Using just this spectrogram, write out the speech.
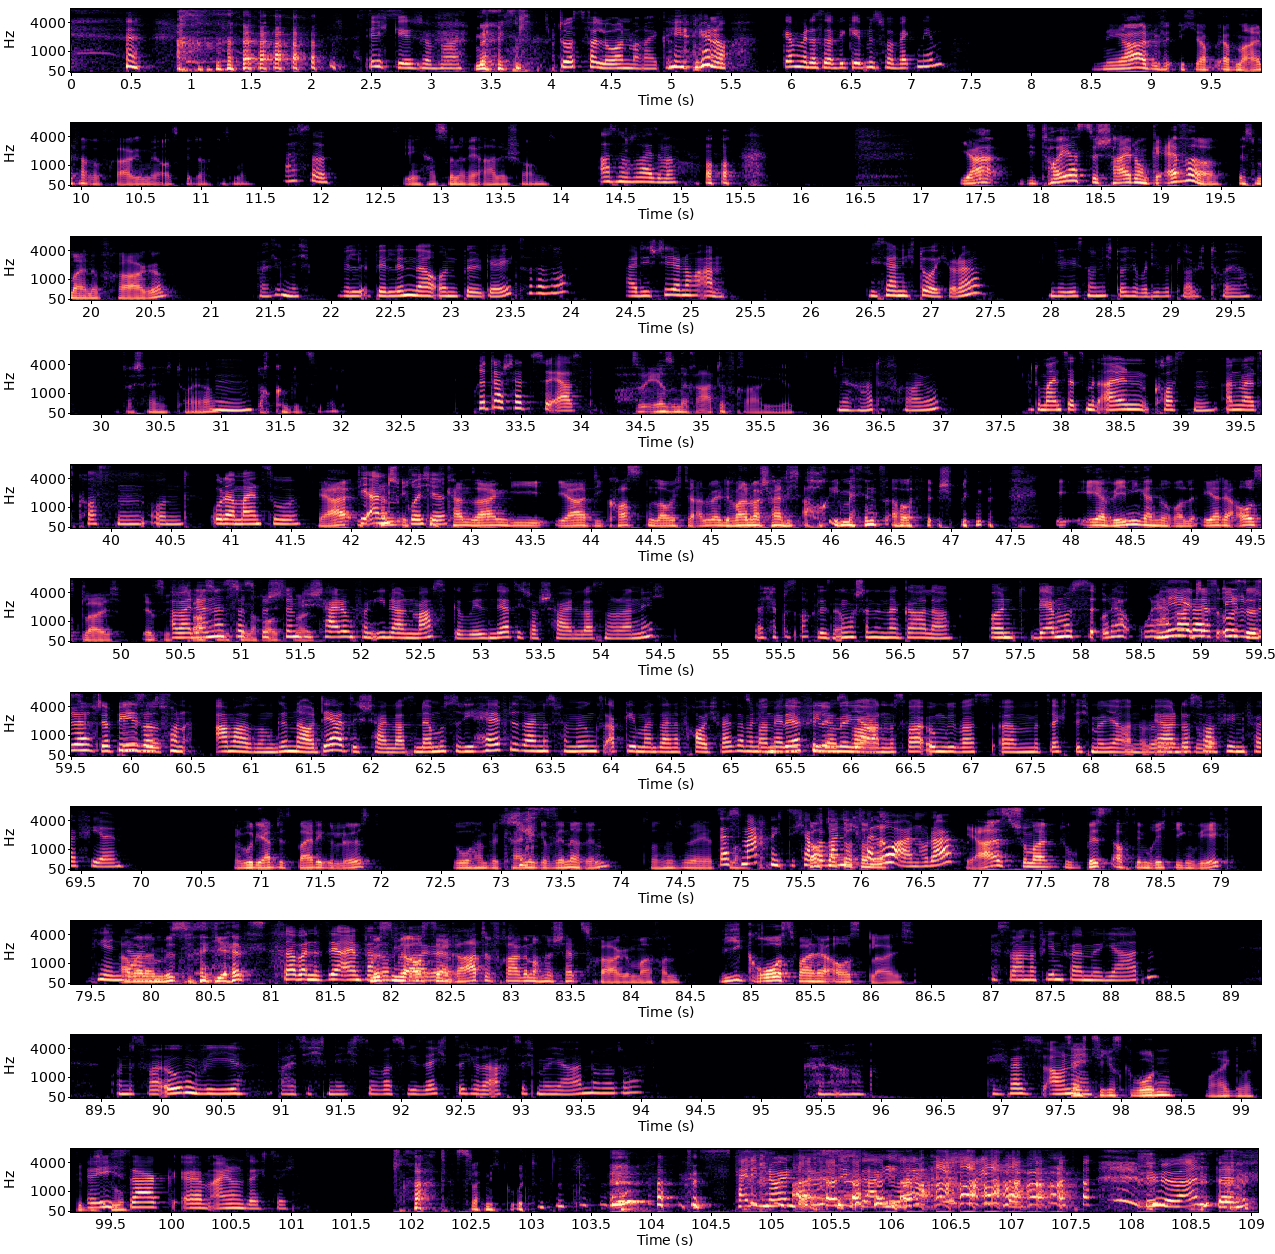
Ich gehe schon mal. Du hast verloren, Mareike. ja, genau. Können wir das Ergebnis vorwegnehmen? naja, ich habe hab eine einfache Frage mir ausgedacht diesmal. Ach so. Deswegen hast du eine reale Chance. Ausnahmsweise mal. Ja, die teuerste Scheidung ever ist meine Frage. Weiß ich nicht. Belinda und Bill Gates oder so? Aber die steht ja noch an. Die ist ja nicht durch, oder? Nee, die ist noch nicht durch, aber die wird, glaube ich, teuer. Wird wahrscheinlich teuer. Mhm. Doch kompliziert. Britta schätzt zuerst. So eher so eine Ratefrage jetzt. Eine Ratefrage. Du meinst jetzt mit allen Kosten, Anwaltskosten und, oder meinst du, Ja, Die kann, Ansprüche. Ich, ich kann sagen, die, ja, die Kosten, glaube ich, der Anwälte waren wahrscheinlich auch immens, aber spielen eher weniger eine Rolle. Eher der Ausgleich. Jetzt, ich Aber dann ist das bestimmt die Ausgleich. Scheidung von Elon Musk gewesen. Der hat sich doch scheiden lassen, oder nicht? ja, ich habe das auch gelesen, irgendwas stand in der Gala. Und der musste, oder, oder Nee, war das Jeff Bezos. Oder Jeff, Jeff Bezos, Bezos. von Amazon, genau, der hat sich scheiden lassen. Der musste die Hälfte seines Vermögens abgeben an seine Frau. Ich weiß aber Das nicht waren mehr, sehr wie viel viele das Milliarden. War. Das war irgendwie was ähm, mit 60 Milliarden oder Ja, irgendwie das war sowas. auf jeden Fall viel. Na gut, ihr habt jetzt beide gelöst. So haben wir keine Yes. Gewinnerin. Das müssen wir jetzt Das noch. macht nichts. Ich habe Doch, aber doch, nicht doch, doch, verloren, oder? Ja, ist schon mal, du bist auf dem richtigen Weg. Vielen Dank. Aber dann müssen wir jetzt, Das war aber eine sehr einfache müssen wir Frage. aus der Ratefrage noch eine Schätzfrage machen. Wie groß war der Ausgleich? Es waren auf jeden Fall Milliarden. Und es war irgendwie, weiß ich nicht, sowas wie 60 oder 80 Milliarden oder sowas. Keine Ahnung. ich weiß es auch nicht. 60 ist geboten. Maike, was bietest Ich du? sag ähm, 61. das war nicht gut. Hätte ich 59 sagen sollen. Wie viel waren es denn?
